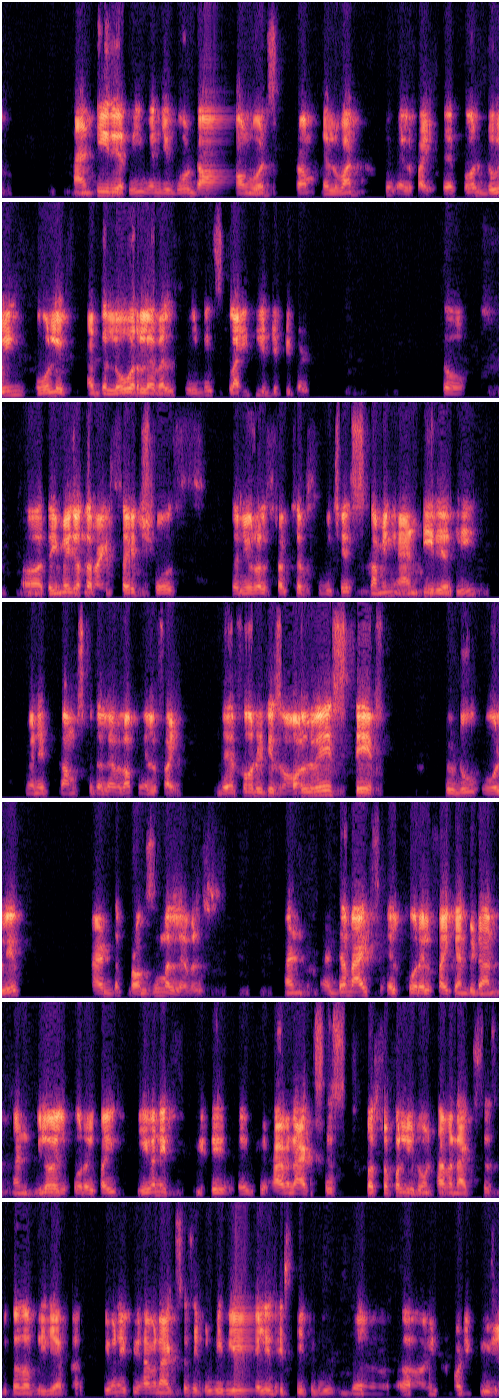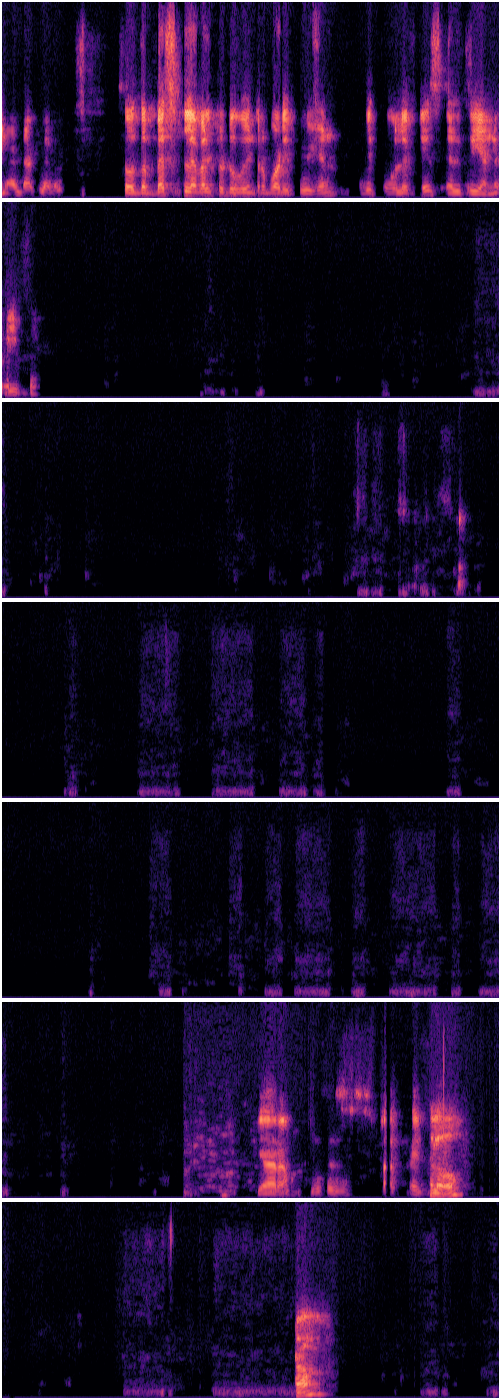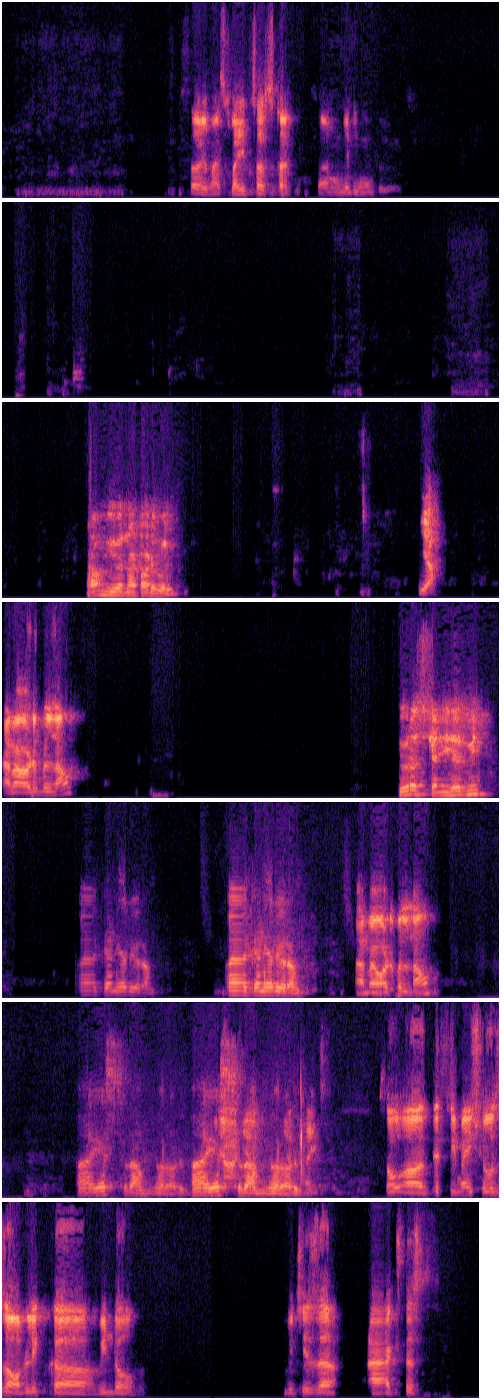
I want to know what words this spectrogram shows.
anteriorly when you go downwards from L1 to L5. Therefore, doing OLIF at the lower level will be slightly difficult. So uh, the image on the right side shows the neural structures which is coming anteriorly when it comes to the level of L5. Therefore, it is always safe to do OLIF at the proximal levels. And at the max, L4, L5 can be done. And below L4, L5, even if, if you have an access, first of all, you don't have an access because of the. Even if you have an access, it will be really risky to do the uh, interbody fusion at that level. So the best level to do interbody fusion with OLIF is L3 and L4. Yeah, Ram, this is stuck right Hello. Ram? Sorry, my slides are stuck, so I'm getting into it. Ram, you are not audible. Yeah. Am I audible now? Yuvraj, can you hear me? I can hear you, Ram. I can hear you, Ram. Am I audible now? Ah, yes, Ram, you are audible. Ah, yes, Yeah, Ram, you are audible. Thanks. So uh, this image shows the oblique uh, window, which is a axis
